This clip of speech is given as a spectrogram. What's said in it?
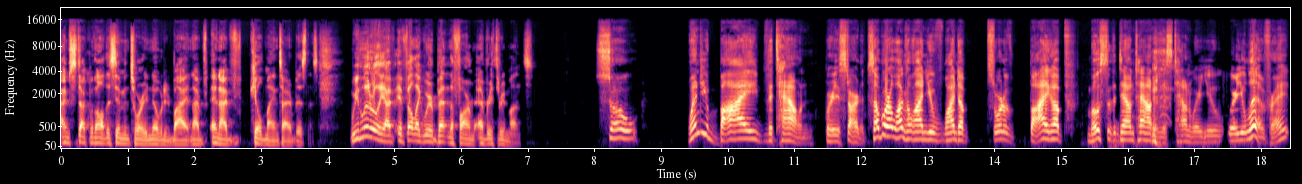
I'm stuck with all this inventory and nobody to buy it. And I've, and I've killed my entire business. We literally, I've, it felt like we were betting the farm every three months. So when do you buy the town where you started? Somewhere along the line, you wind up sort of buying up most of the downtown in this town where you, where you live, right?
